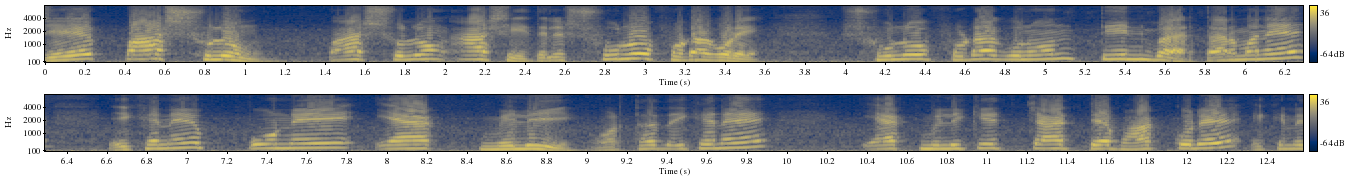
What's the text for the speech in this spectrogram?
যে পাঁচ ষোলং পাঁচ ষোলং আশি, তাহলে ষোলো ফোঁটা করে। ষোলো ফোঁটা গুণন তিনবার, তার মানে এখানে পনে এক মিলি, অর্থাৎ এখানে এক মিলিকে চারটে ভাগ করে এখানে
